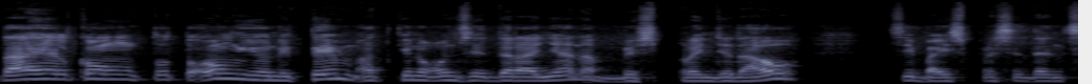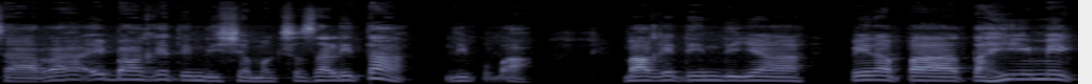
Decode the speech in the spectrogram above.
dahil kung totoong unit team at kinukonsidera niya na best friend niya daw si Vice President Sara, eh bakit hindi siya magsasalita? Hindi po ba? Bakit hindi niya pinapatahimik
